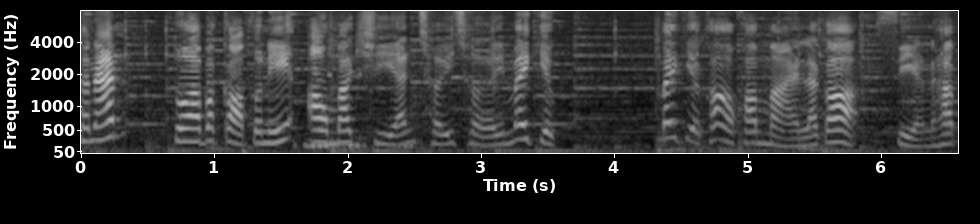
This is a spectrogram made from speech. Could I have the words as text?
ฉะนั้นตัวประกอบตัวนี้เอามาเขียนเฉยๆไม่เกี่ยวไม่เกี่ยวข้องกับความหมายแล้วก็เสียงนะครับ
